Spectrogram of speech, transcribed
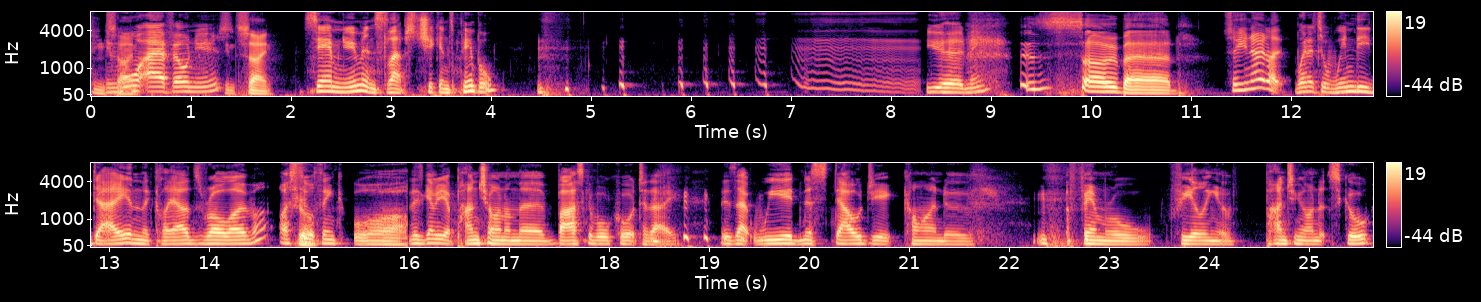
In Insane. more AFL news, Insane. Sam Newman slaps chicken's pimple. you heard me. This is so bad. So you know, like when it's a windy day and the clouds roll over, I still Sure. think, oh, there's going to be a punch on on the basketball court today. there's that weird nostalgic kind of ephemeral feeling of punching on at school.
